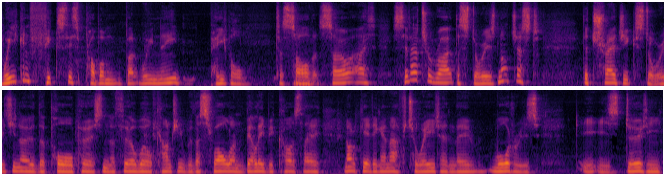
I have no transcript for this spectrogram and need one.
We can fix this problem, but we need people to solve mm. it. So I set out to write the stories, not just the tragic stories, you know, the poor person in a third world country with a swollen belly because they're not getting enough to eat and their water is is dirty.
